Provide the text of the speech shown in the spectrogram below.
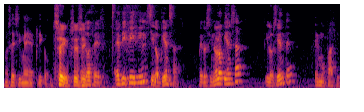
No sé si me explico. Sí, sí, sí. Entonces, es difícil si lo piensas. Pero si no lo piensas y lo sientes, es muy fácil.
